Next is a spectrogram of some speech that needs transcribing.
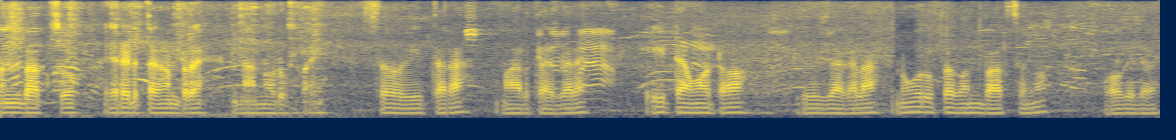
ಒಂದು ಬಾಕ್ಸು ಎರಡು ತಗೊಂಡ್ರೆ ನಾನ್ನೂರು ರೂಪಾಯಿ. ಸೊ ಈ ಥರ ಮಾರ್ತಾ ಇದ್ದಾರೆ. ಈ ಟೊಮೊಟೊ ಯೂಸ್ ಆಗೋಲ್ಲ. ನೂರು ರೂಪಾಯಿಗೆ ಒಂದು ಬಾಕ್ಸನ್ನು ಹೋಗಿದ್ದಾವೆ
